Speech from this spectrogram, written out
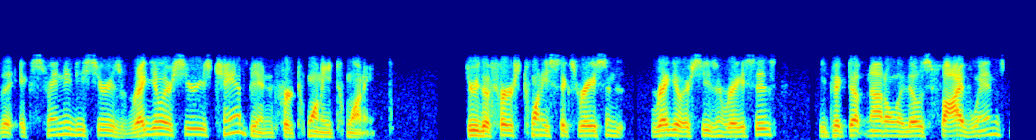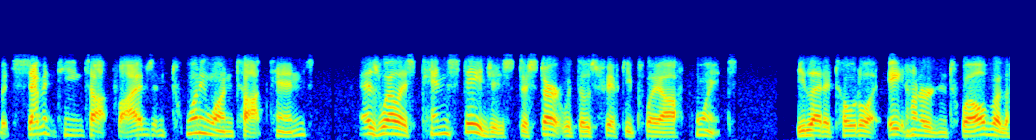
the Xfinity Series regular series champion for 2020. Through the first 26 races, regular season races, he picked up not only those five wins, but 17 top fives and 21 top tens, as well as 10 stages to start with those 50 playoff points. He led a total of 812 of the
